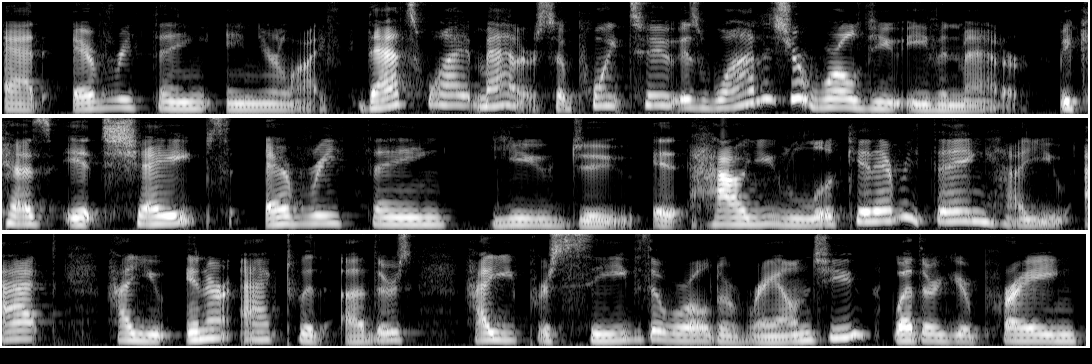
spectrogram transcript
at everything in your life. That's why it matters. So, point two is why does your worldview even matter? Because it shapes everything you do. It how you look at everything, how you act, how you interact with others, how you perceive the world around you, whether you're praying,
